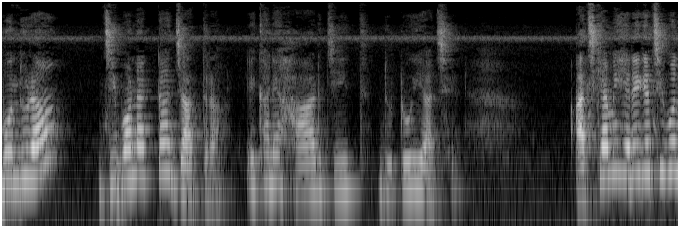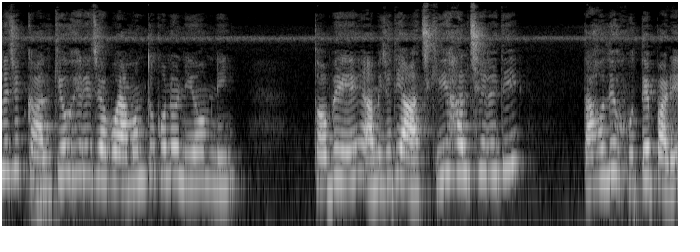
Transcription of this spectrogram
বন্ধুরা, জীবন একটা যাত্রা। এখানে হার, জিত দুটোই আছে। আজকে আমি হেরে গেছি বলে যে কালকেও হেরে যাব, এমন তো কোনো নিয়ম নেই। তবে আমি যদি আজকেই হাল ছেড়ে দিই, তাহলে হতে পারে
